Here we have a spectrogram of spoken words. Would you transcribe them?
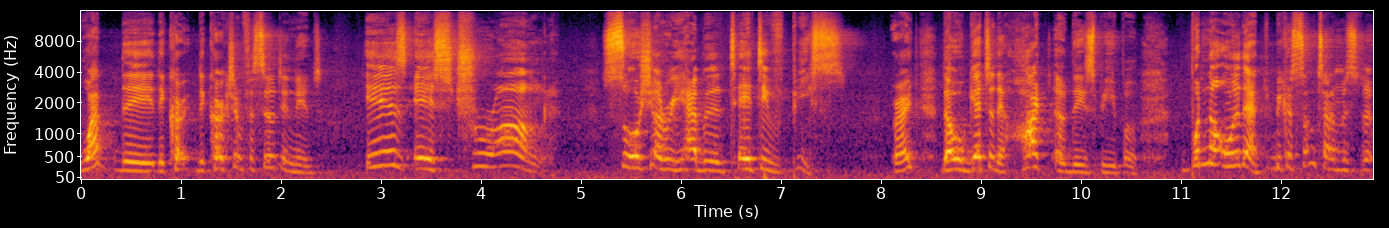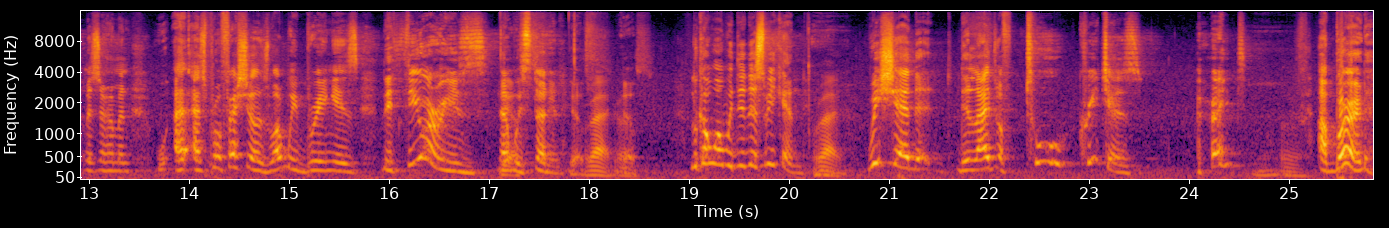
what the the, the correction facility needs is a strong social rehabilitative piece, right? That will get to the heart of these people. But not only that, because sometimes, Mr. Mr. Herman, as professionals, what we bring is the theories that we Yes. studied. Yes. Right, right. Yes. Look at what we did this weekend. right, We shared the- the lives of two creatures, right? A bird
